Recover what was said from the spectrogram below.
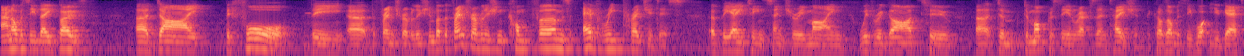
and obviously they both uh, die before the, uh, the French Revolution, but the French Revolution confirms every prejudice of the 18th century mind with regard to uh, de- democracy and representation. Because obviously, what you get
